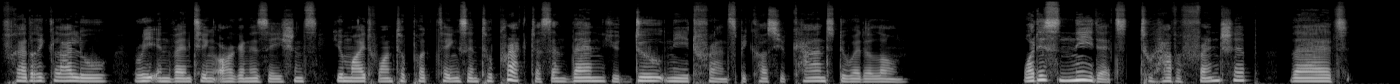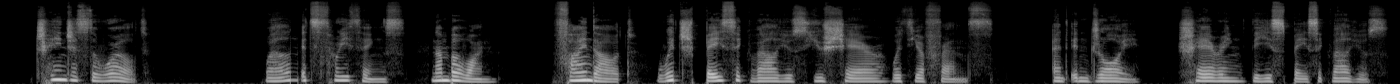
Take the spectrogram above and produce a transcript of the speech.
Frederic Laloux reinventing organizations, you might want to put things into practice, and then you do need friends because you can't do it alone. What is needed to have a friendship that changes the world? Well, it's three things. Number one, find out which basic values you share with your friends and enjoy sharing these basic values.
